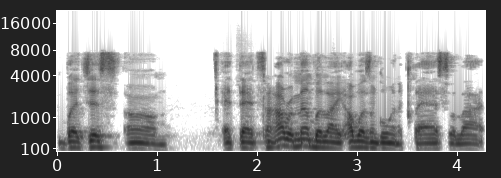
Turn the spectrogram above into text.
but just um, at that time, I remember like I wasn't going to class a lot,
